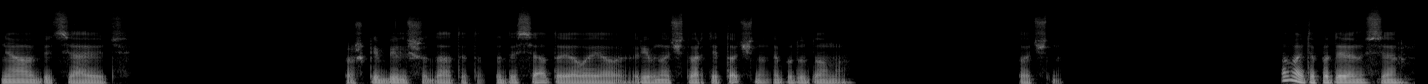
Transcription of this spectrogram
дня обіцяють трошки більше дати там до 10, але я рівно о 4 точно не буду вдома. Точно. Давайте подивимося.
